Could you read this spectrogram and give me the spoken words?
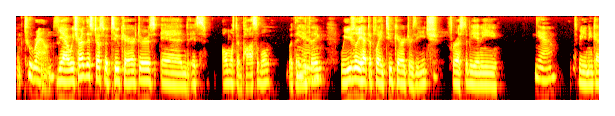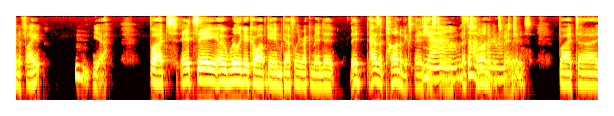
like two rounds. Yeah, we tried this just with two characters, and it's almost impossible with Yeah. anything. We usually have to play two characters each for us to be any Yeah. to be any kind of fight. hmm Yeah, but it's a, a really good co-op game. Definitely recommend it. It has a ton of expansions Yeah, too. we A still ton of gotten around to it. expansions. But uh,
